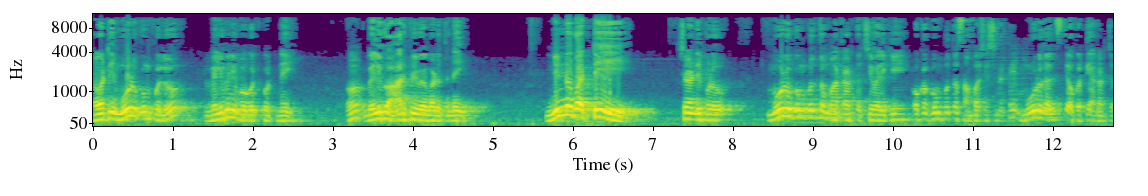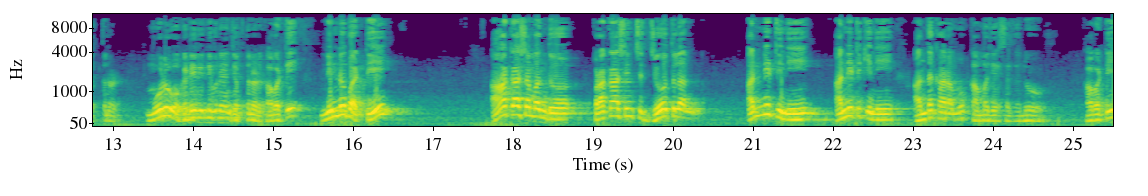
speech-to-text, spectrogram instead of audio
కాబట్టి మూడు గుంపులు వెలుగుని పోగొట్టుకుంటున్నాయి. వెలుగు ఆర్పివేయబడుతున్నాయి నిన్ను బట్టి చూడండి ఇప్పుడు మూడు గుంపులతో మాట్లాడుతూ చివరికి ఒక గుంపుతో సంభాషించినట్టే మూడు కలిస్తే ఒకటి అన్నట్టు చెప్తున్నాడు. మూడు ఒకటి రీతిగానే అని చెప్తున్నాడు కాబట్టి నిన్ను బట్టి ఆకాశమందు ప్రకాశించే జ్యోతుల అన్నిటినీ అన్నిటికీ అంధకారము కమ్మజేసేదను. కాబట్టి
